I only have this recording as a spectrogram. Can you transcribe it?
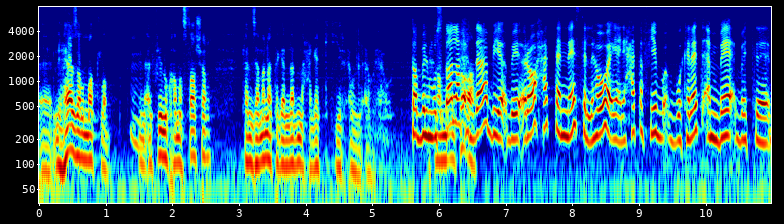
آه، لهذا المطلب من 2015 كان زماننا تجنبنا حاجات كتير قوي قوي قوي طب المصطلح ده بي- بيقراه حتى الناس اللي هو يعني حتى في وكالات أنباء بت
